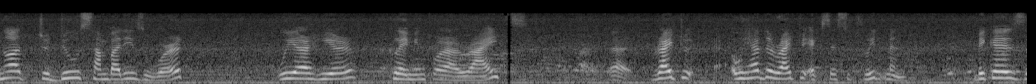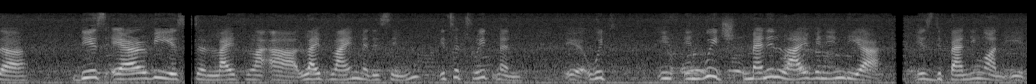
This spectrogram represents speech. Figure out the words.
not to do somebody's work. We are here claiming for our rights, uh, right to, we have the right to access to treatment because uh, this ARV is a lifeline, uh, lifeline medicine. It's a treatment uh, which, in, in which many lives in India is depending on it.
